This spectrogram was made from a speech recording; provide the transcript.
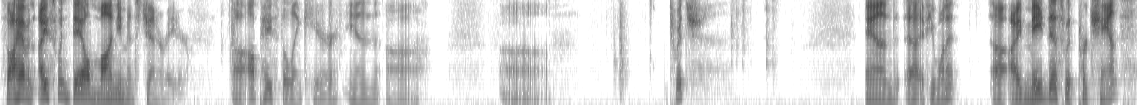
So I have an Icewind Dale Monuments generator. Uh, I'll paste the link here in uh, uh, Twitch. And uh, if you want it, I made this with Perchance.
